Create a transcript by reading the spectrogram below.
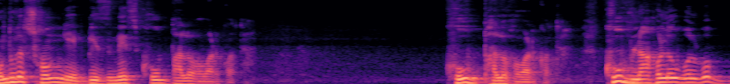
বন্ধুদের সঙ্গে বিজনেস খুব ভালো হওয়ার কথা। খুব ভালো হওয়ার কথা। খুব না হলেও বলব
